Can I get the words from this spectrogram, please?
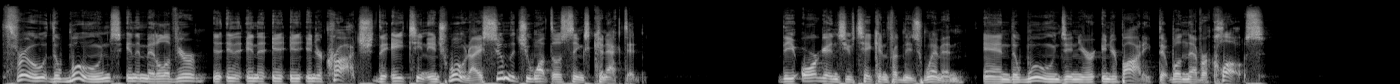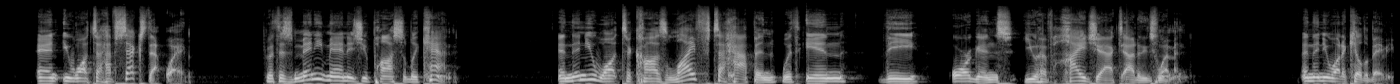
through the wounds in the middle of your in, in, in, in your crotch, the 18 inch wound. I assume that you want those things connected. The organs you've taken from these women and the wounds in your in your body that will never close. And you want to have sex that way with as many men as you possibly can. And then you want to cause life to happen within the organs you have hijacked out of these women. And then you want to kill the baby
